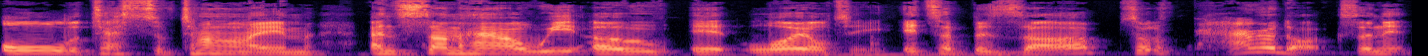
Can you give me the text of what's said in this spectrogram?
all the tests of time and somehow we owe it loyalty. It's a bizarre sort of paradox and it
